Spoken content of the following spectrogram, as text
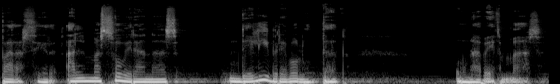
para ser almas soberanas de libre voluntad una vez más.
